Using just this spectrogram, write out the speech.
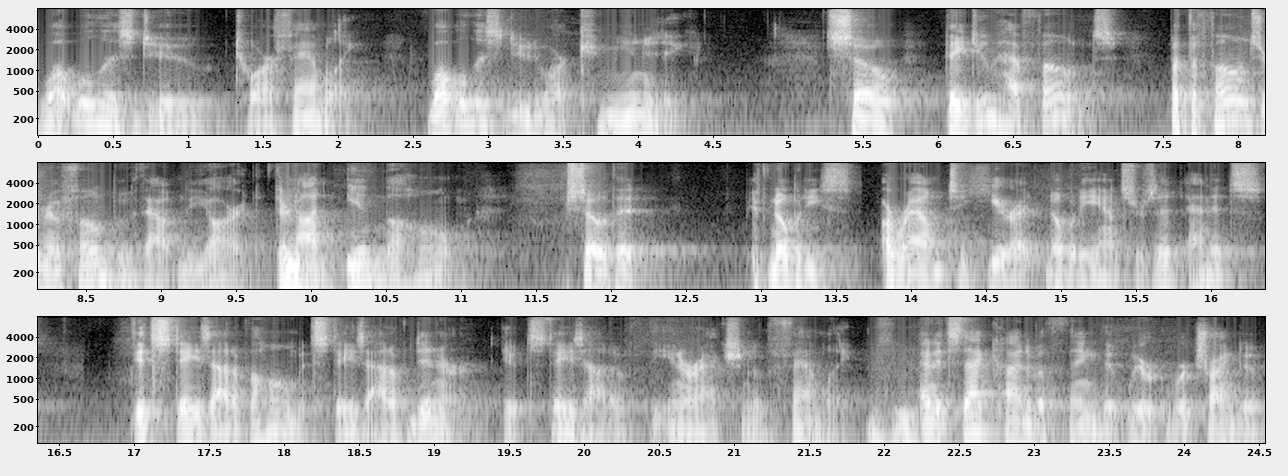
"What will this do to our family? What will this do to our community?" So they do have phones but the phones are in a phone booth out in the yard. They're mm-hmm. not in the home. So that if nobody's around to hear it, nobody answers it and it's it stays out of the home. It stays out of dinner. It stays out of the interaction of the family. Mm-hmm. And it's that kind of a thing that we're we're trying to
